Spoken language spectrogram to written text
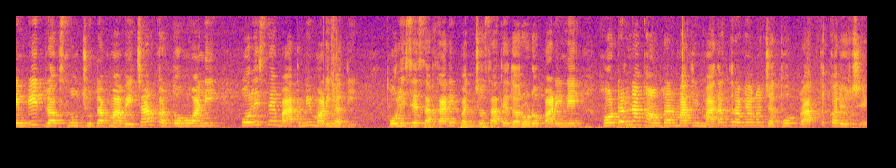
એમડી ડ્રગ્સનું છૂટકમાં વેચાણ કરતો હોવાની પોલીસને બાતમી મળી હતી. પોલીસે સરકારી પંચો સાથે દરોડો પાડીને હોટલના કાઉન્ટરમાંથી માદક દ્રવ્યોનો જથ્થો પ્રાપ્ત કર્યો છે.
